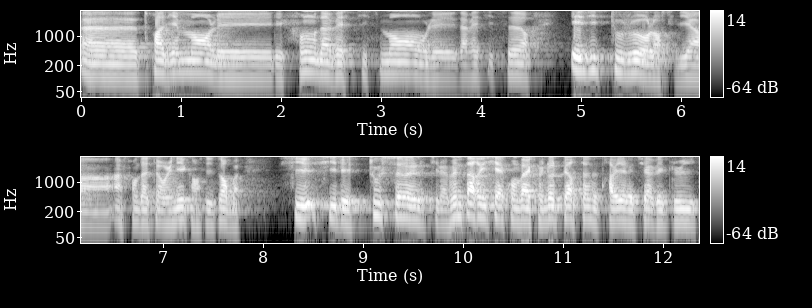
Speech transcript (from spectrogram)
Euh, troisièmement, les, fonds d'investissement ou les investisseurs hésitent toujours lorsqu'il y a un, fondateur unique en se disant bah, s'il est tout seul, qu'il n'a même pas réussi à convaincre une autre personne de travailler là-dessus avec lui,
